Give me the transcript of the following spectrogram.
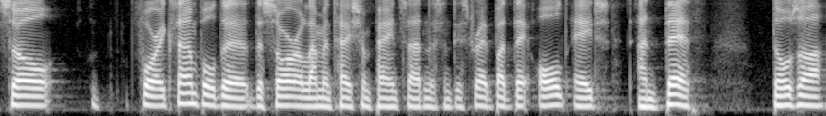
So, for example, the, the sorrow, lamentation, pain, sadness, and distress, but the old age and death, those are,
